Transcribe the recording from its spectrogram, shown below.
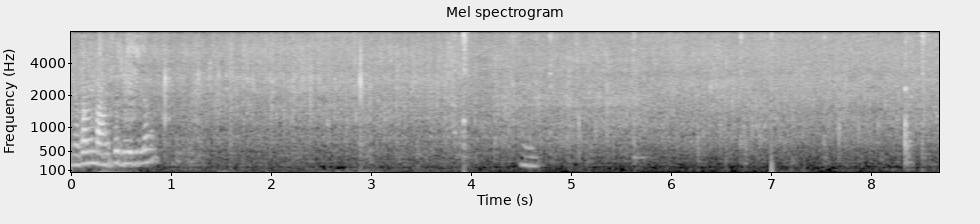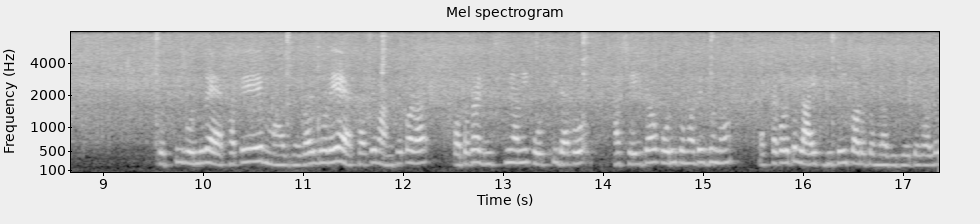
দেখো আমি মাংস দিয়ে দিলাম। সত্যি বন্ধুরা, এক হাতে মোবাইল ধরে, এক হাতে মাংস করা, কতটা রিস্ক নিয়ে আমি করছি দেখো। আর সেইটাও করি তোমাদের জন্য। একটা করে তো লাইক দিতেই পারো তোমরা ভিডিওতে বলো।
